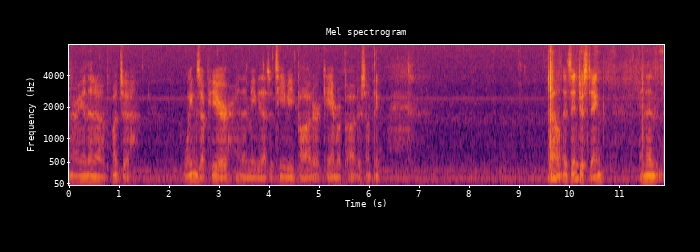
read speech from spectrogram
Alright, and then a bunch of wings up here, and then maybe that's a TV pod or a camera pod or something. Well, it's interesting. And then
